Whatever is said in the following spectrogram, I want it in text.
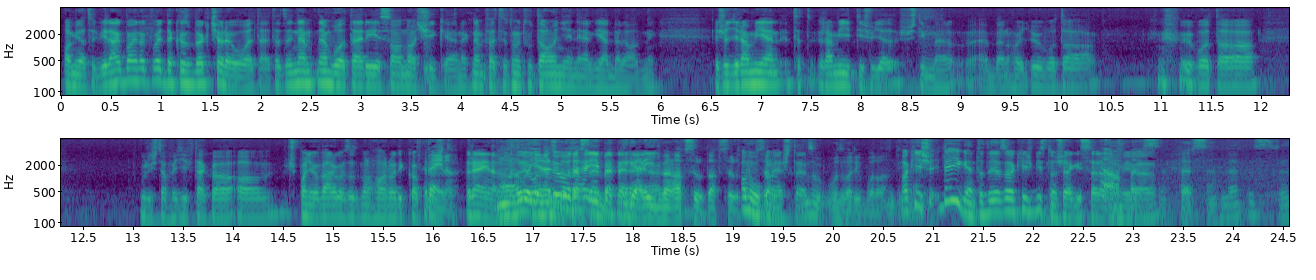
amiatt, hogy világbajnok vagy, de közben csere voltál. Tehát, hogy nem, nem voltál része a nagy sikernek, nem feltétlenül tudtál annyi energiát beleadni. És hogy Rami, ilyen, tehát Rami itt is ugye stimmel ebben, hogy ő volt a, ő volt a úristen, hogy hívták a, a spanyol válogatottban a harmadik kapust? Reina. Reina. Ah, ő, ő, ő, volt volt a helyi. Pepe Igen, Reina. így van, abszolút, abszolút. A munkamester. az udvari bolond. Aki is, de igen, tehát ez a kis biztonsági szerep, Ja, amivel... persze, persze. De hát ez, ez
